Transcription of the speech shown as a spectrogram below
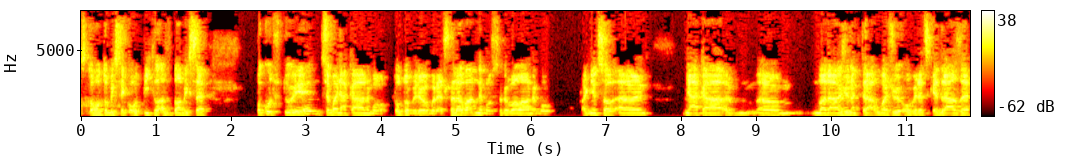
z tohoto bych se jako odpíchl a zeptal bych se, pokud tu je třeba nějaká, nebo toto video bude sledovat, nebo sledovala, nebo tak něco, uh, nějaká mladá žena, která uvažuje o vědecké dráze,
